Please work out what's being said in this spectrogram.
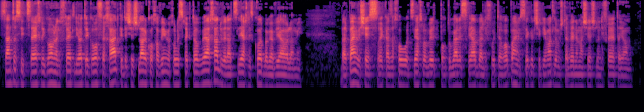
סנטוס יצטרך לגרום לנבחרת להיות אגרוף אחד כדי ששלל הכוכבים יוכלו לשחק טוב ביחד ולהצליח לזכות בגביע העולמי. ב-2016, כזכור, הוא הצליח להוביל את פורטוגל לשחייה באליפות אירופה עם סגל שכמעט לא משתווה למה שיש לנבחרת היום.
